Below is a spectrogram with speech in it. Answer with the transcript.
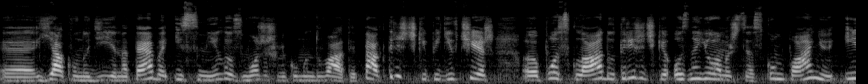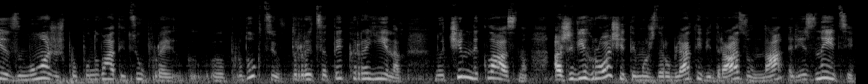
е, як воно діє на тебе, і сміло зможеш рекомендувати. Так, трішечки підівчиш по складу, трішечки ознайомишся з компанією і зможеш пропонувати цю продукцію в 30 країнах. Ну чим не класно? А живі гроші ти можеш заробляти відразу на різниці.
